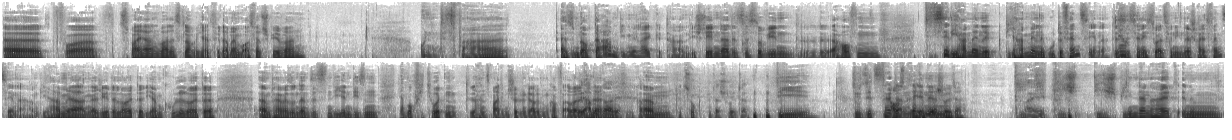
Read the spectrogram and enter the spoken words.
äh, vor zwei Jahren war das, glaube ich, als wir da beim Auswärtsspiel waren. Und es war, also auch da haben die mir leid getan. Die stehen da, das ist so wie ein äh, Haufen. Das ist ja, die haben ja eine, die haben ja eine gute Fanszene. Das Ja. ist ja nicht so, als wenn die eine scheiß Fanszene haben. Die haben ja engagierte Leute, die haben coole Leute, ähm, teilweise, und dann sitzen die in diesen, die haben auch Idioten, Hans-Martin schüttelt gerade mit dem Kopf, aber das Ja, ist habe ich ja, gar nicht. Ich habe ähm, gezuckt mit der Schulter. die, du sitzt halt so. dann Ausgerechnet in mit der einem, Schulter. Drei. die, die, die spielen dann halt in einem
